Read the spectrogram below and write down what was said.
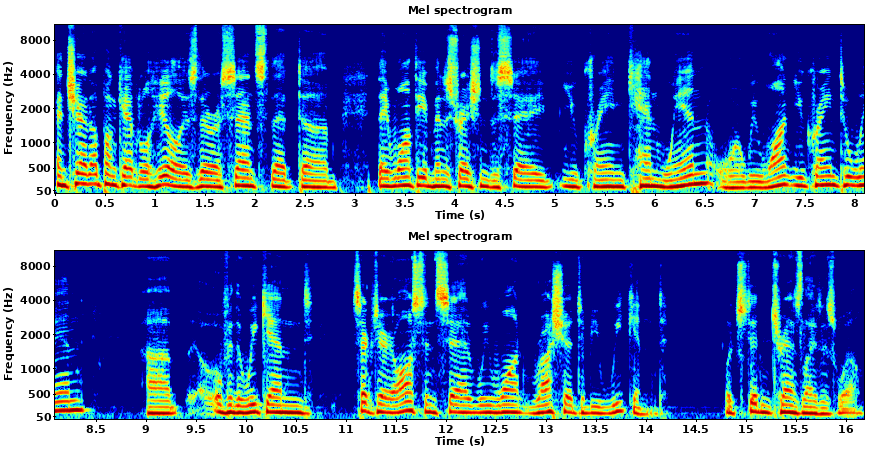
And Chad, up on Capitol Hill, is there a sense that uh, they want the administration to say Ukraine can win, or we want Ukraine to win? Uh, over the weekend, Secretary Austin said we want Russia to be weakened, which didn't translate as well.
